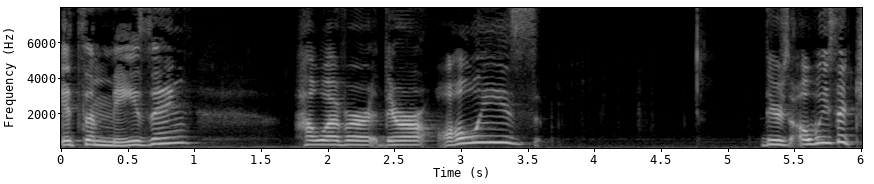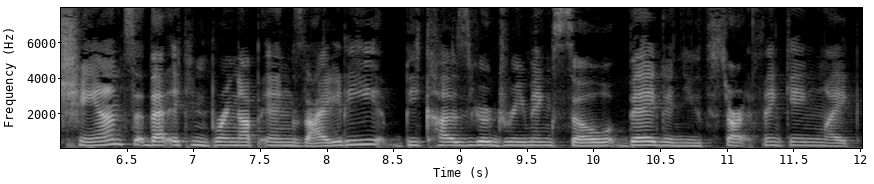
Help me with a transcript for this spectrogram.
it's amazing. However, there are always there's always a chance that it can bring up anxiety because you're dreaming so big and you start thinking like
